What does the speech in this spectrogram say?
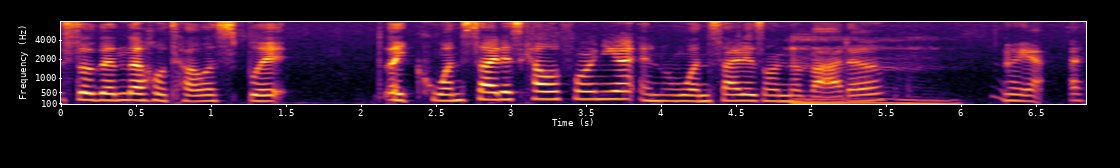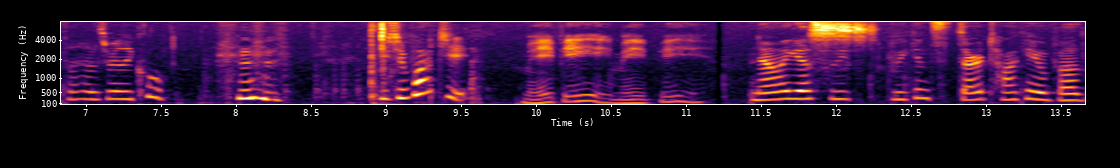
So then the hotel is split. Like one side is California and one side is on Nevada. Mm. Oh yeah, I thought it was really cool. you should watch it. Maybe, maybe. Now I guess we we can start talking about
